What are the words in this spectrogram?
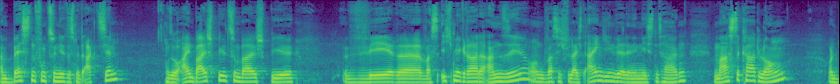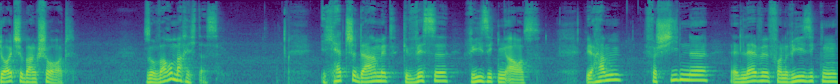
Am besten funktioniert es mit Aktien. So ein Beispiel zum Beispiel wäre, was ich mir gerade ansehe und was ich vielleicht eingehen werde in den nächsten Tagen, Mastercard Long und Deutsche Bank Short. So, warum mache ich das? Ich hedge damit gewisse Risiken aus. Wir haben verschiedene Level von Risiken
